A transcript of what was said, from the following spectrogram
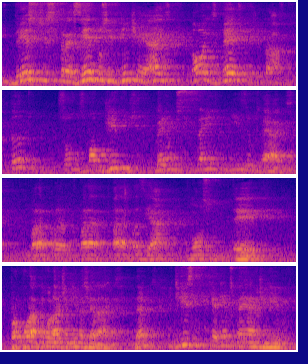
E destes 320 reais, nós, médicos de tráfego, tanto somos malditos, ganhamos 100 míseros reais para, para, para, parafrasear o nosso é, procurador lá de Minas Gerais. Né? E dizem que queremos ganhar dinheiro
